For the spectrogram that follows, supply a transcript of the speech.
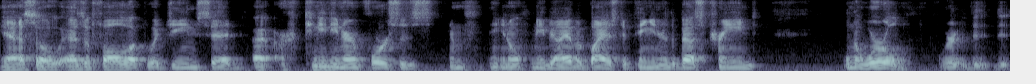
Yeah, so as a follow up to what James said, uh, our Canadian Armed Forces, you know, maybe I have a biased opinion, are the best trained in the world. We're, the, the,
